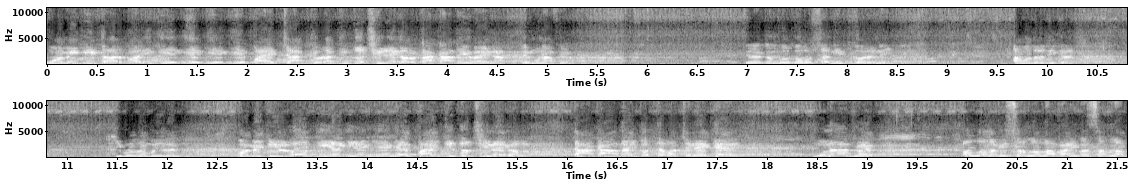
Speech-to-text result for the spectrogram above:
কমিটি তার বাড়ি গিয়ে গিয়ে গিয়ে গিয়ে পায়ের চার জোড়া জুতো ছিঁড়ে গেল, টাকা আদায় হয় না। এ মুনাফে এরকম লোক অবশ্য নিত করেনি আমাদের অধিকার কি বললাম, বুঝলেন? কমিটির লোক গিয়ে গিয়ে গিয়ে গিয়ে পায়ের জুতো ছিঁড়ে গেল, টাকা আদায় করতে পারছেন একে? মুনাফেক। আল্লাহ নবী সাল্লাহ আলী সাল্লাম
